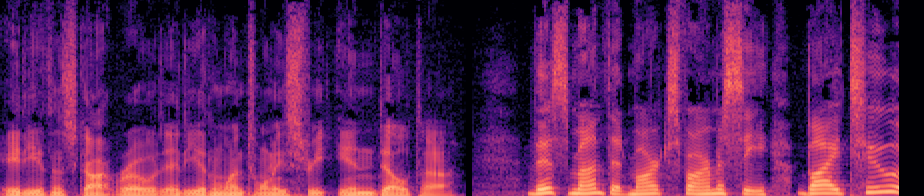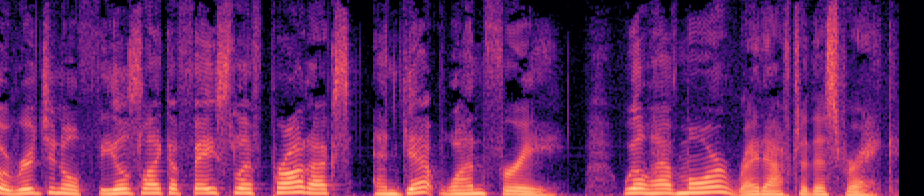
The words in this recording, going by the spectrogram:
80th and Scott Road, 80th and 120th Street in Delta. This month at Mark's Pharmacy, buy two original Feels Like a Facelift products and get one free. We'll have more right after this break.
